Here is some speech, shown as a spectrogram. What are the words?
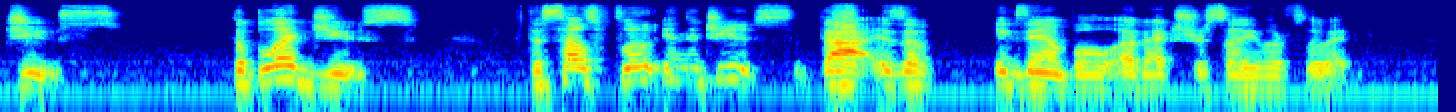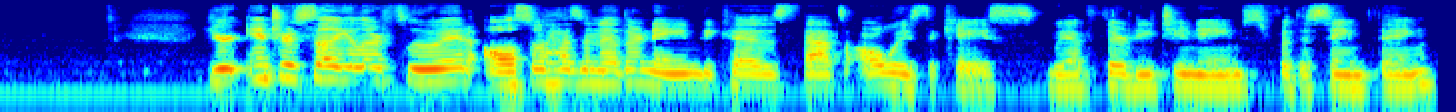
juice, the blood juice. The cells float in the juice. That is an example of extracellular fluid. Your intracellular fluid also has another name because that's always the case. We have 32 names for the same thing.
